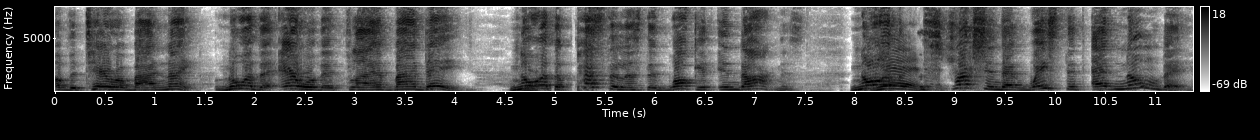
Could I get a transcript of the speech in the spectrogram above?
of the terror by night, nor the arrow that flieth by day, nor the pestilence that walketh in darkness, nor the destruction that wasteth at noonday.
